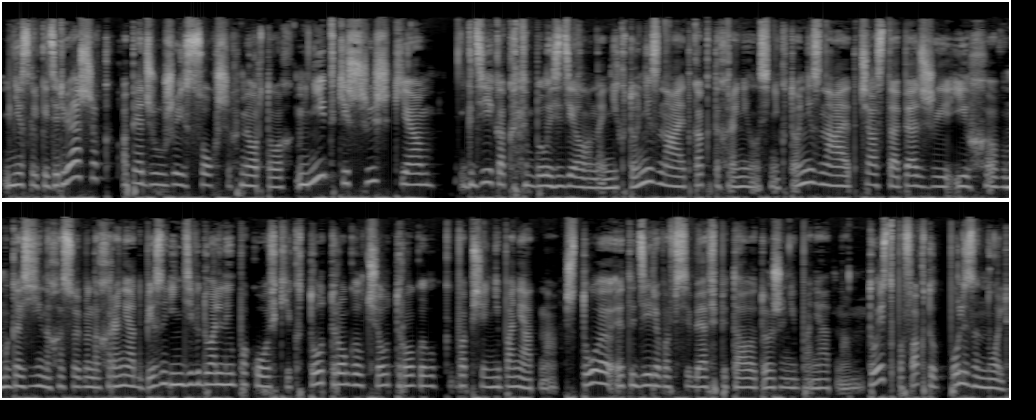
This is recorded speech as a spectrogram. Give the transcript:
несколько деревяшек, опять же, уже иссохших, мертвых, нитки, шишки, где и как это было сделано, никто не знает. Как это хранилось, никто не знает. Часто, опять же, их в магазинах особенно хранят без индивидуальной упаковки. Кто трогал, что трогал, вообще непонятно. Что это дерево в себя впитало, тоже непонятно. То есть, по факту, пользы ноль,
